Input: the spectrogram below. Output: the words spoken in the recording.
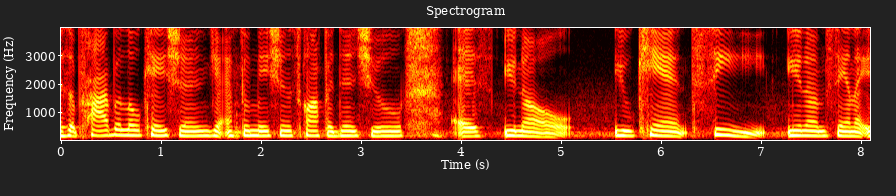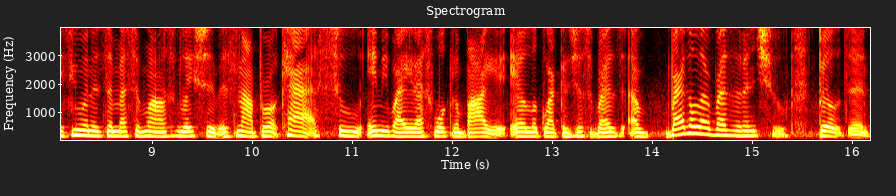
it's a private location. Your information is confidential. It's, you know, you can't see, you know what I'm saying? Like if you're in a domestic violence relationship, it's not broadcast to anybody that's walking by it. It'll look like it's just res- a regular residential building.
